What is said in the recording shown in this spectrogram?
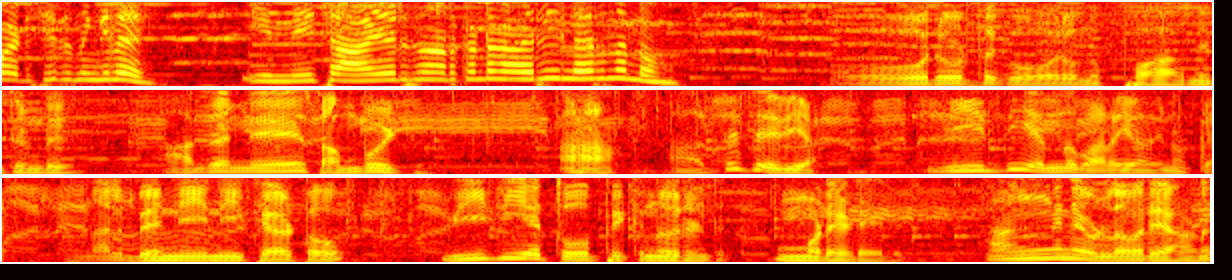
പഠിച്ചിരുന്നെങ്കിലേ ഇന്ന് ഈ ചായ എടുത്ത് നടക്കേണ്ട കാര്യമില്ലായിരുന്നല്ലോ. ഓരോരുത്തർക്ക് ഓരോന്ന് പറഞ്ഞിട്ടുണ്ട്. അത് തന്നെ സംഭവിക്കും. ആ അത് ശരിയാ. വിധി എന്ന് പറയും അതിനൊക്കെ. എന്നാൽ ബെന്നി നീ കേട്ടോ വിധിയെ തോപ്പിക്കുന്നവരുണ്ട് നമ്മുടെ ഇടയിൽ അങ്ങനെയുള്ളവരെയാണ്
